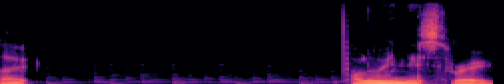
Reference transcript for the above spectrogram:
So, following this through,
